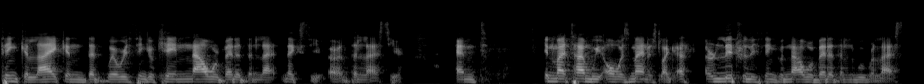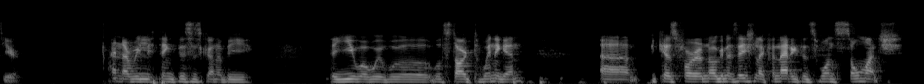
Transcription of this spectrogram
think alike and that where we think okay now we're better than la- next year or than last year and in my time we always managed like I, I literally think now we're better than we were last year and i really think this is going to be the year where we will will start to win again um, because for an organization like Fnatic that's won so much,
